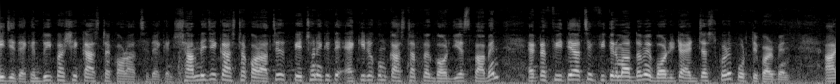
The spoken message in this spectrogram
এই যে দেখেন, দুই পাশে কাজটা করা আছে, দেখেন। সামনে যে কাজটা করা আছে, পেছনে কিন্তু একই রকম কাজটা আপনার গর্জিয়াস পাবেন। একটা ফিতে আছে, ফিতের মাধ্যমে বডিটা অ্যাডজাস্ট করে পড়তে পারবেন। আর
